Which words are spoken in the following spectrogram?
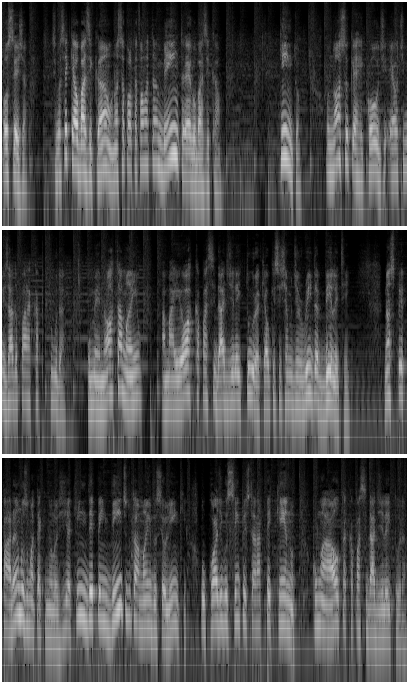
Ou seja, se você quer o basicão, nossa plataforma também entrega o basicão. Quinto, o nosso QR Code é otimizado para captura, o menor tamanho, a maior capacidade de leitura, que é o que se chama de readability. Nós preparamos uma tecnologia que, independente do tamanho do seu link, o código sempre estará pequeno, com uma alta capacidade de leitura.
